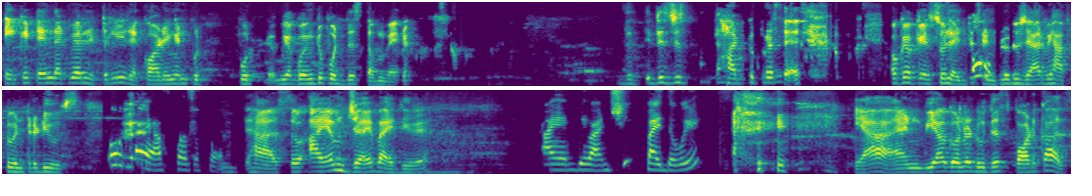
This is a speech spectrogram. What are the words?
take it in that we are literally recording and put put we are going to put this somewhere. It is just hard to process. Okay, okay. So let's just Oh, introduce. Yeah, we have to introduce. Oh yeah, of course, of course. Ha, so I am Jay, by the way. I am Devanshi, by the way. Yeah, and we are gonna do this podcast.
